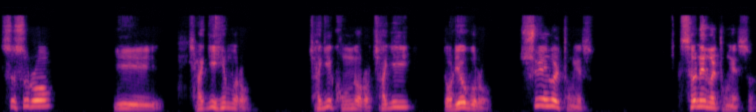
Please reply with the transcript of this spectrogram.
스스로 이 자기 힘으로, 자기 공로로, 자기 노력으로 수행을 통해서 선행을 통해서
